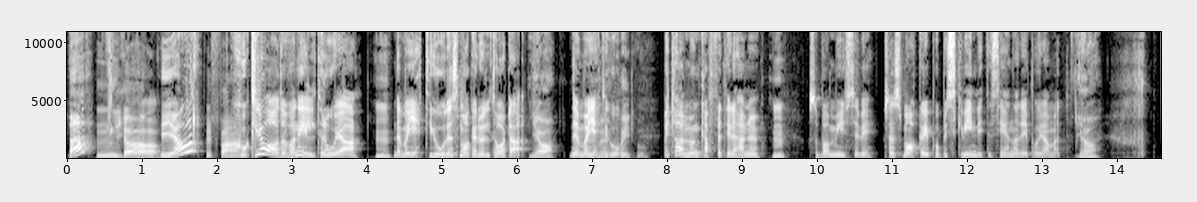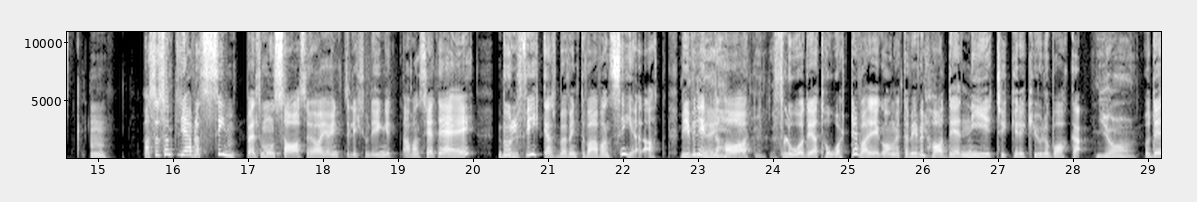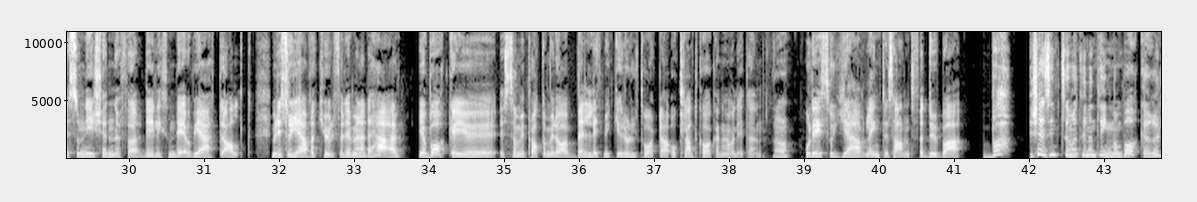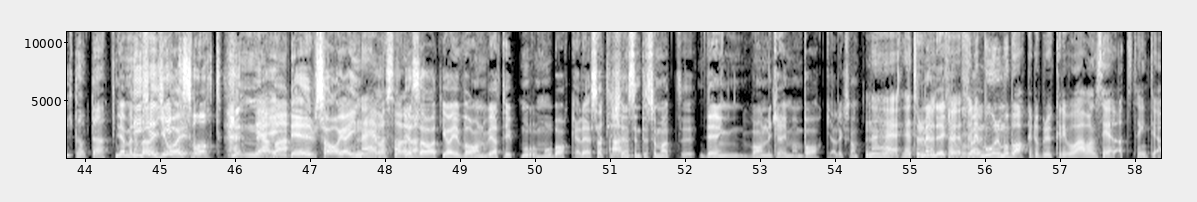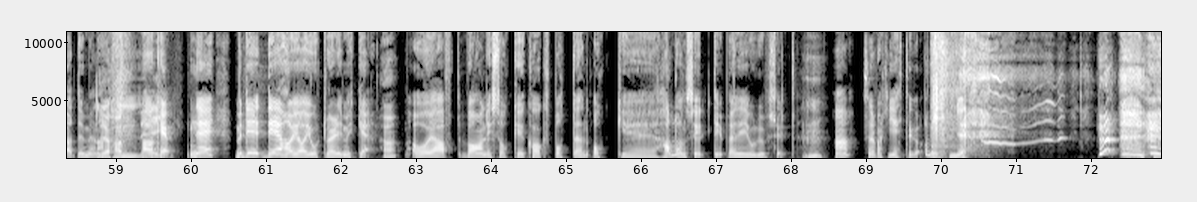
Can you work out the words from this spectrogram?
Va? Mm, ja, Ja. fy fan. Choklad och vanilj tror jag. Mm. Den var jättegod. Den smakar rulltårta. Ja. Den var den jättegod. Skitgod. Vi tar en mun kaffe till det här nu. Mm. Så bara myser vi. Sen smakar vi på biskvin lite senare i programmet. Ja. Alltså sånt jävla simpelt som hon sa, så jag gör inte liksom, det är inget avancerat. Nej, bullfika behöver inte vara avancerat. Vi vill Nej, inte ha inte. flådiga tårtor varje gång, utan vi vill ha det ni tycker är kul att baka. Ja. Och det som ni känner för, det är liksom det. Och vi äter allt. Men det är så jävla kul, för jag menar det här, jag bakar ju, som vi pratade om idag, väldigt mycket rulltårta och kladdkaka när jag var liten. Ja. Och det är så jävla intressant för du bara Va? Det känns inte som att det är någonting man bakar rulltårta. Ja, men det bara, känns jag är- jättesvårt. Nej, Jag bara- det sa jag inte. Nej, vad sa Jag jag? sa att jag är van vid att typ mormor bakar det, så att det känns inte som att eh, det är en vanlig grej man bakar liksom. Nej, jag trodde Men att det för, för var- när mormor bakar då brukar det vara avancerat, tänkte jag. Du menar? Jaha, nej. Okej, nej, men det, det har jag gjort väldigt mycket. Ja. Och jag har haft vanlig sockerkaksbotten och eh, hallonsylt typ, eller jordgubbssylt. Mm. Ja, så det har varit jättegott.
